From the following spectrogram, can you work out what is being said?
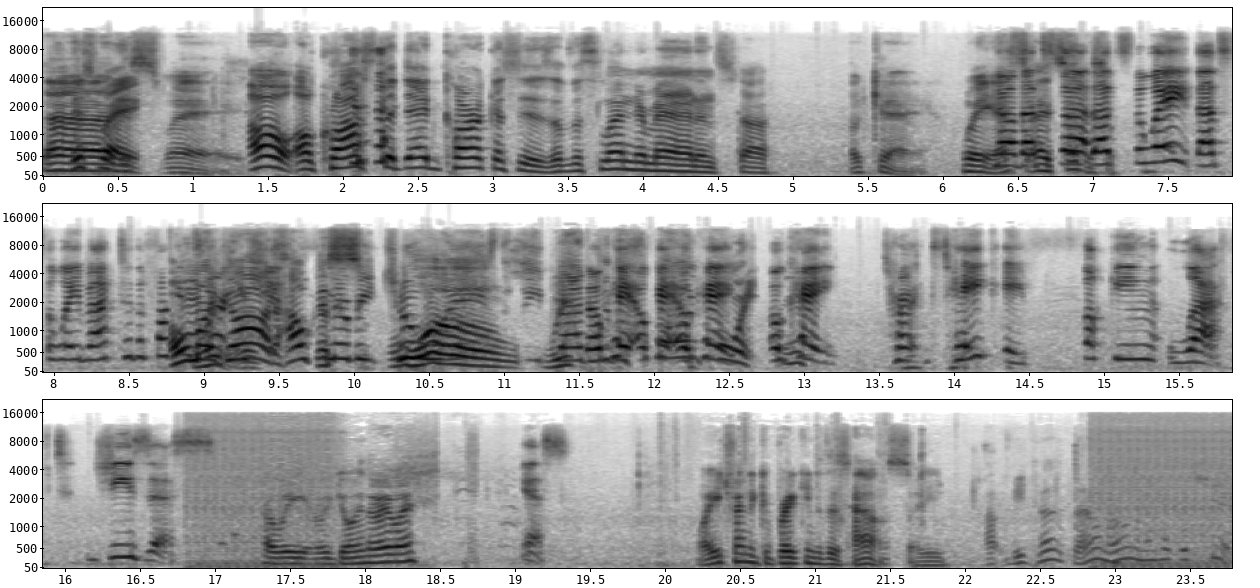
Uh, This way. This way. Oh, across the dead carcasses of the Slender Man and stuff. Okay. Wait. No, I s- I that's said the this- that's the way. That's the way back to the fucking. Oh my Wait, God! How can there be two Whoa, ways to lead we- back to Okay, the okay, spawn okay, point? okay. Tur take a fucking left. Jesus. Are we are we going the right way? Yes. Why are you trying to break into this house? Are you Uh, because I don't know. I don't know good shit.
